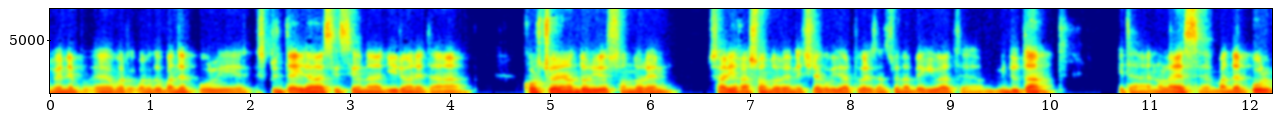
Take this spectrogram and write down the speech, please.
Bene, eh, barkatu, Banderpool sprinta irabazi ziona giroan eta kortxoaren ondorioz ondoren, sari jaso ondoren etxerako bide hartu berezan zuen begi bat eh, minduta, eta nola ez, Banderpool,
